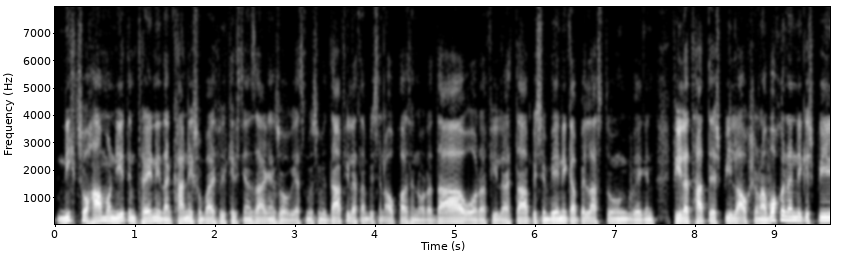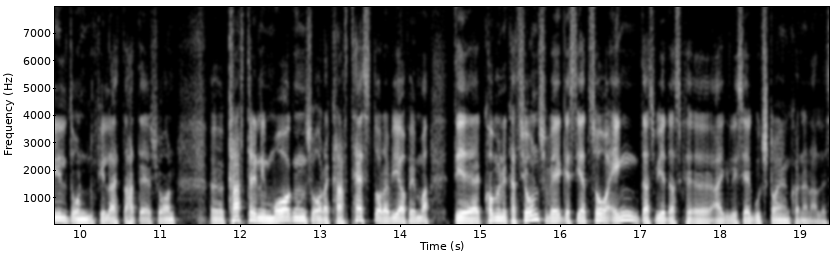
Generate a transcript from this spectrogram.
nicht so harmoniert im Training, dann kann ich zum Beispiel Christian sagen, so jetzt müssen wir da vielleicht ein bisschen aufpassen oder da oder vielleicht da ein bisschen weniger Belastung, wegen vielleicht hat der Spieler auch schon am Wochenende gespielt und vielleicht hat er schon Krafttraining morgens oder Krafttest oder wie auch immer. Der Kommunikationsweg ist jetzt so eng, dass wir das eigentlich sehr gut steuern können alles.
